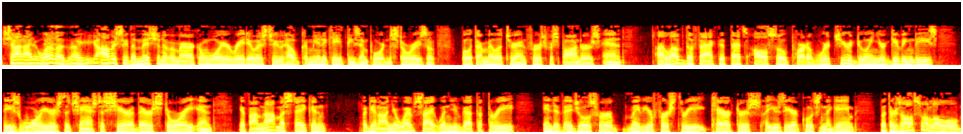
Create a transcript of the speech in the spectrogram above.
Shawn, I, one of the obviously the mission of American Warrior Radio is to help communicate these important stories of both our military and first responders, and I love the fact that that's also part of what you're doing. You're giving these these warriors the chance to share their story, and if I'm not mistaken, again on your website when you've got the three individuals for maybe your first three characters, I use the air quotes in the game, but there's also a little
